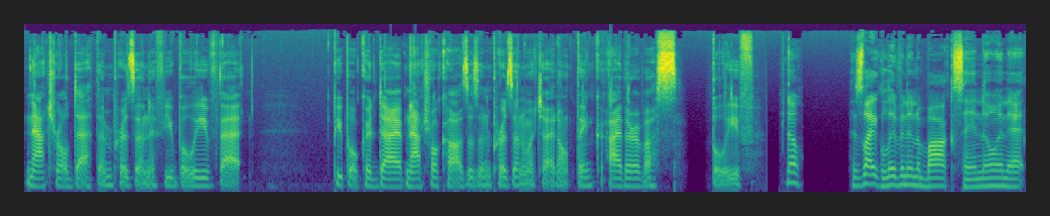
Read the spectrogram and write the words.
natural death in prison if you believe that people could die of natural causes in prison, which I don't think either of us believe. No. It's like living in a box and knowing that,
